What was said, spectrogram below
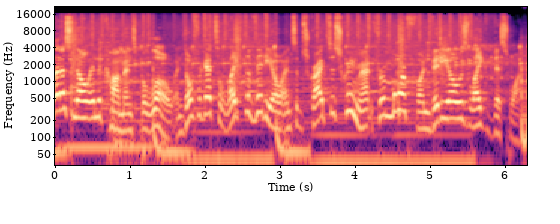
Let us know in the comments below, and don't forget to like the video and subscribe to Screen Rant for more fun videos like this one.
